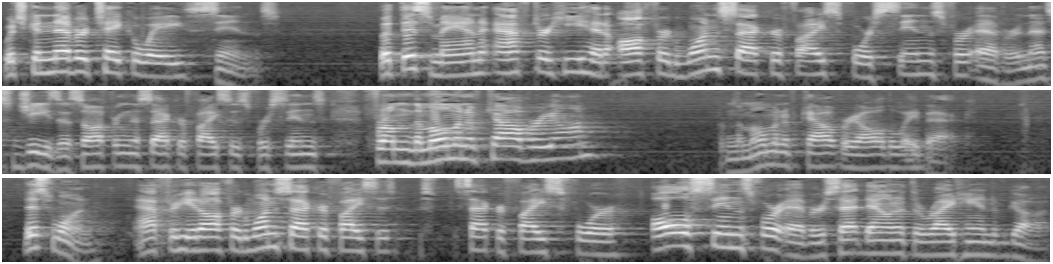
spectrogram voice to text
which can never take away sins. But this man, after he had offered one sacrifice for sins forever, and that's Jesus offering the sacrifices for sins from the moment of Calvary on, from the moment of Calvary all the way back. This one, after he had offered one sacrifice, sacrifice for all sins forever, sat down at the right hand of God.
